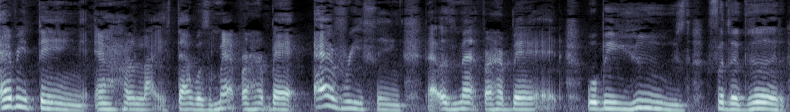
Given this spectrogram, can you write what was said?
everything in her life that was meant for her bad, everything that was meant for her bad will be used for the good,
